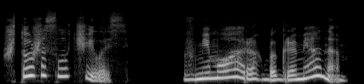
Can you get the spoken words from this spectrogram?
Что же случилось? В мемуарах Баграмяна,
